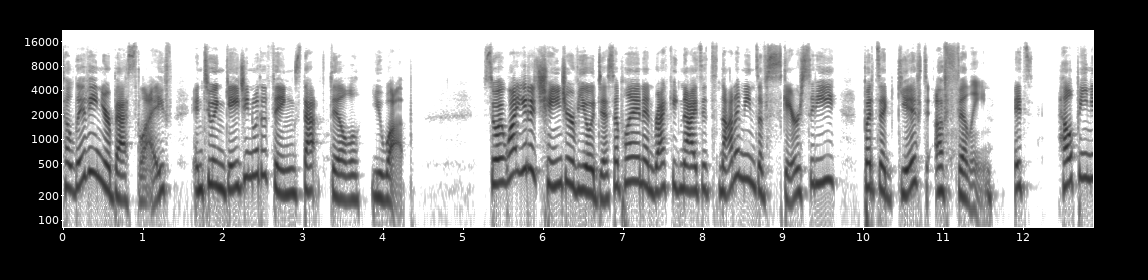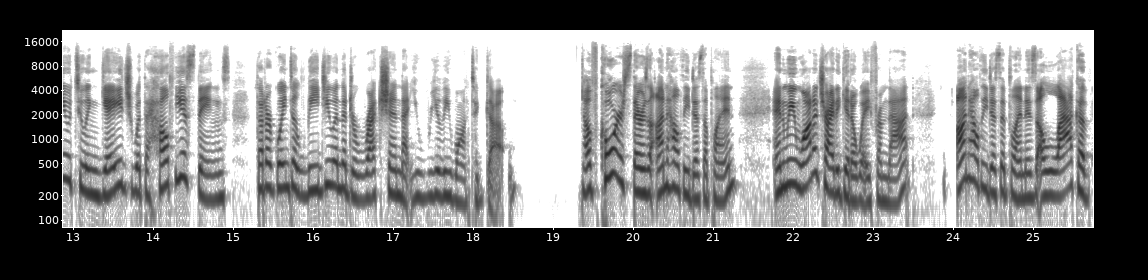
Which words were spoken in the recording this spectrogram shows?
to living your best life, and to engaging with the things that fill you up. So, I want you to change your view of discipline and recognize it's not a means of scarcity, but it's a gift of filling. It's helping you to engage with the healthiest things that are going to lead you in the direction that you really want to go. Of course, there's unhealthy discipline, and we want to try to get away from that. Unhealthy discipline is a lack of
